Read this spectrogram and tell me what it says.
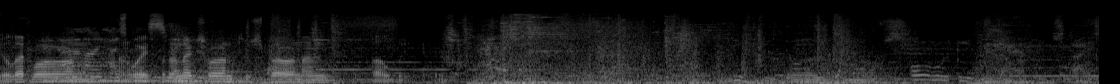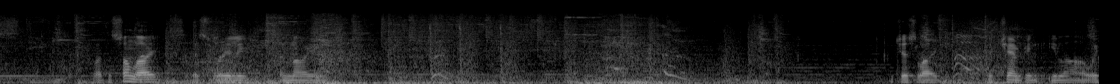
Kill that one. And wait for the next one to spawn and I'll be hit. What a sunlight is really annoying. Just like the champion Illaoi.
